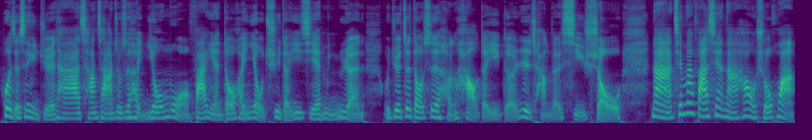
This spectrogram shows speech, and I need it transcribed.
或者是你觉得他常常就是很幽默、发言都很有趣的一些名人。我觉得这都是很好的一个日常的吸收。那千万发现呢，好好说话，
